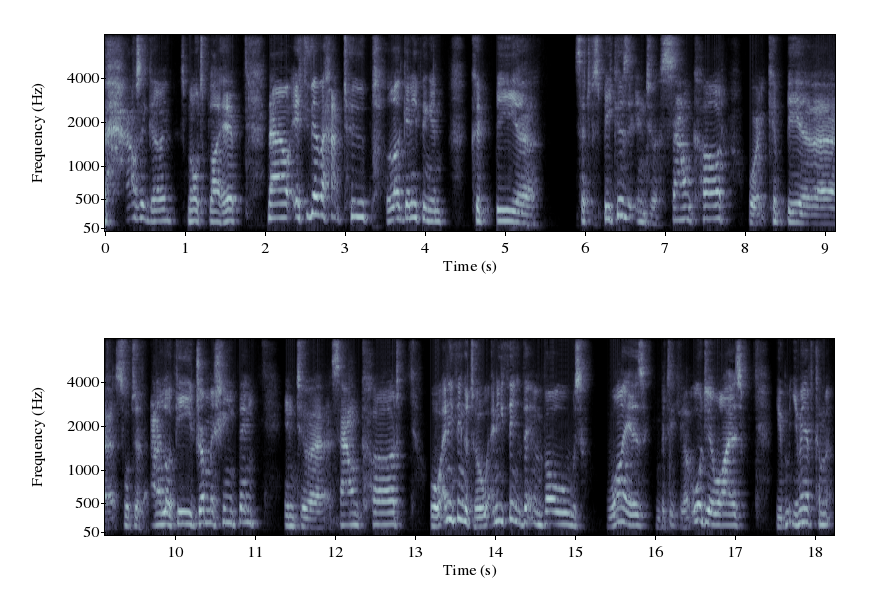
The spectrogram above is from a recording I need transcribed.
how's it going? It's Multiplier here. Now, if you've ever had to plug anything in, could be a set of speakers into a sound card, or it could be a sort of analog drum machine thing into a sound card, or anything at all, anything that involves wires, in particular audio wires, you, you may have come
